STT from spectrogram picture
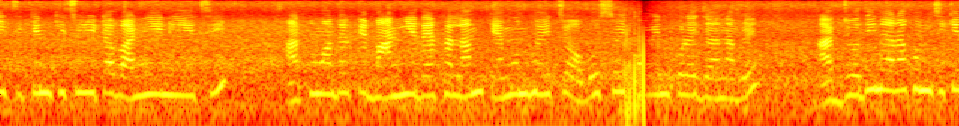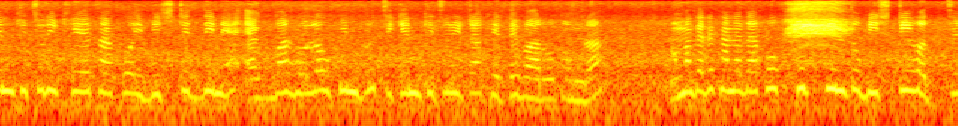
এই চিকেন খিচুড়িটা বানিয়ে নিয়েছি। আর তোমাদেরকে বানিয়ে দেখালাম কেমন হয়েছে, অবশ্যই কমেন্ট করে জানাবে। আর যদি না এরকম চিকেন খিচুড়ি খেয়ে থাকো, এই বৃষ্টির দিনে একবার হলেও কিন্তু চিকেন খিচুড়িটা খেতে পারো তোমরা। আমাদের এখানে দেখো, খুব কিন্তু বৃষ্টি হচ্ছে।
